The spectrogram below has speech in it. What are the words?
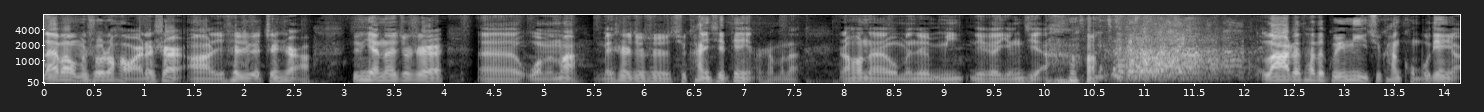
来吧，我们说说好玩的事儿啊，也 是这个真事儿啊。今天呢，就是呃，我们嘛，没事就是去看一些电影什么的，然后呢，我们的迷那个莹姐。哈 哈拉着她的闺蜜去看恐怖电影，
